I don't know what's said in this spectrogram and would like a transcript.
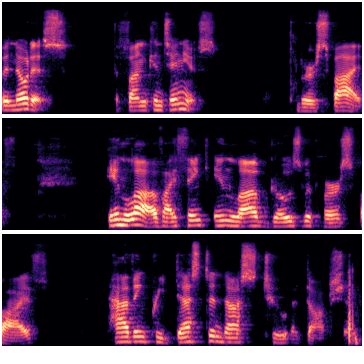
But notice the fun continues. Verse 5. In love, I think in love goes with verse 5 having predestined us to adoption.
